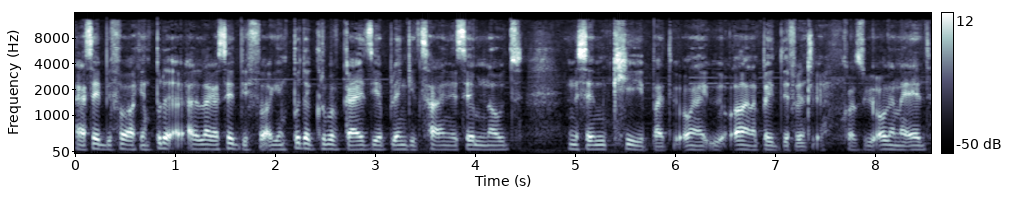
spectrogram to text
like I said before, I can put a, like I said before, I can put a group of guys here playing guitar in the same notes, in the same key, but we all, we all gonna play differently because we all gonna add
